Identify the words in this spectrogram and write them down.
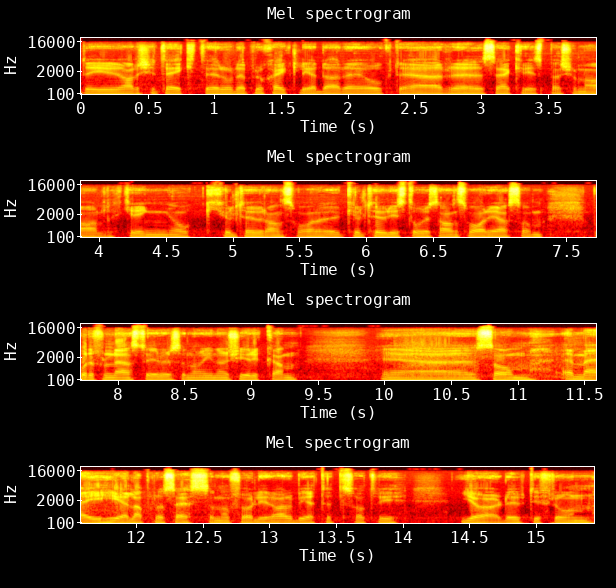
det är ju arkitekter och det är projektledare och det är eh, säkerhetspersonal kring och kulturansvar, kulturhistoriskt ansvariga som både från Länsstyrelsen och inom kyrkan eh, som är med i hela processen och följer arbetet så att vi gör det utifrån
